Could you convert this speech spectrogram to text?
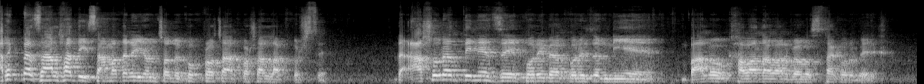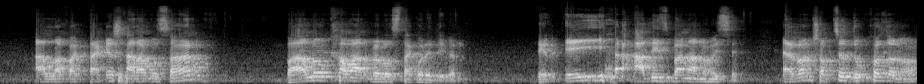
আরেকটা জাল হাদিস আমাদের এই অঞ্চলে খুব প্রচার প্রসার লাভ করছে। তা আশুরার দিনে যে পরিবার পরিজন নিয়ে ভালো খাওয়া দাওয়ার ব্যবস্থা করবে, আল্লাহ পাক তাকে সারা বছর ভালো খাওয়ার ব্যবস্থা করে দিবেন। এই হাদিস বানানো হয়েছে। এবং সবচেয়ে দুঃখজনক,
